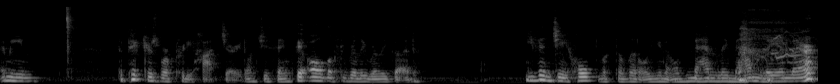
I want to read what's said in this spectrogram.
I mean, the pictures were pretty hot, Jerry. Don't you think? They all looked really, really good. Even J Hope looked a little, you know, manly, manly in there.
